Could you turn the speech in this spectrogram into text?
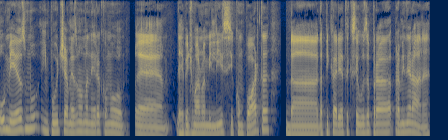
o mesmo input, a mesma maneira como é, de repente uma arma melee se comporta da, da picareta que você usa pra pra minerar, né?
